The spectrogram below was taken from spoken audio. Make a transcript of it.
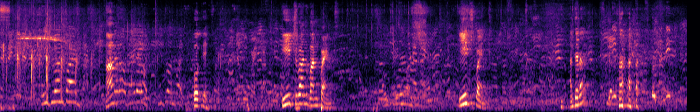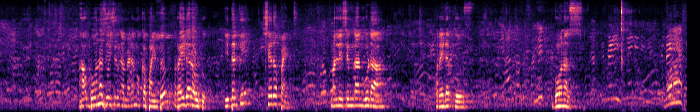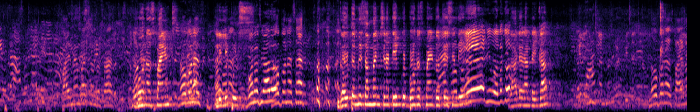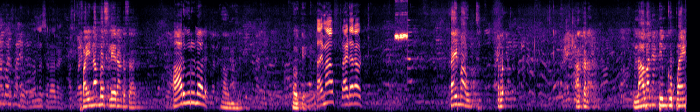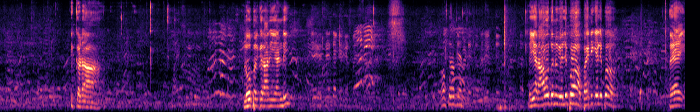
Okay. Each one one point each point అంతేనా? బోనస్ వేసిందిగా మేడం ఒక పాయింట్ రైడర్ అవుట్ ఇద్దరికి చెరో పాయింట్ మళ్ళీ సిమ్రాన్ కూడా రైడర్కు బోనస్ ఫైవ్ మెంబర్స్ ఉన్నారు sir. Bonus point no bonus Lilly foods bonus కాదు. No bonus sir. గౌతమి సంబంధించిన టీం కు బోనస్ పాయింట్ వచ్చేసింది రాలేదంటే ఇంకా. నో బోనస్ ఫైవ్ మెంబర్స్ ఉన్నారు బోనస్ రాదు ఫైవ్ నంబర్స్ లేరంట సార్. ఆరుగురు ఉండాలి. అవును? Okay. Time off raider out time out. అక్కడ. లావణ్య టీంకు పాయింట్. ఇక్కడ లోపలికి రానియండి. Okay okay. అయ్యా రావద్దు నువ్వు వెళ్ళిపో బయటికి వెళ్ళిపో. ఏయ్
